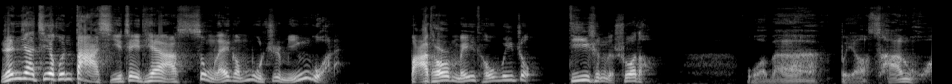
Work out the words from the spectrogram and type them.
人家结婚大喜这天啊，送来个墓志铭过来。把头眉头微皱，低声的说道：“我们不要掺和。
